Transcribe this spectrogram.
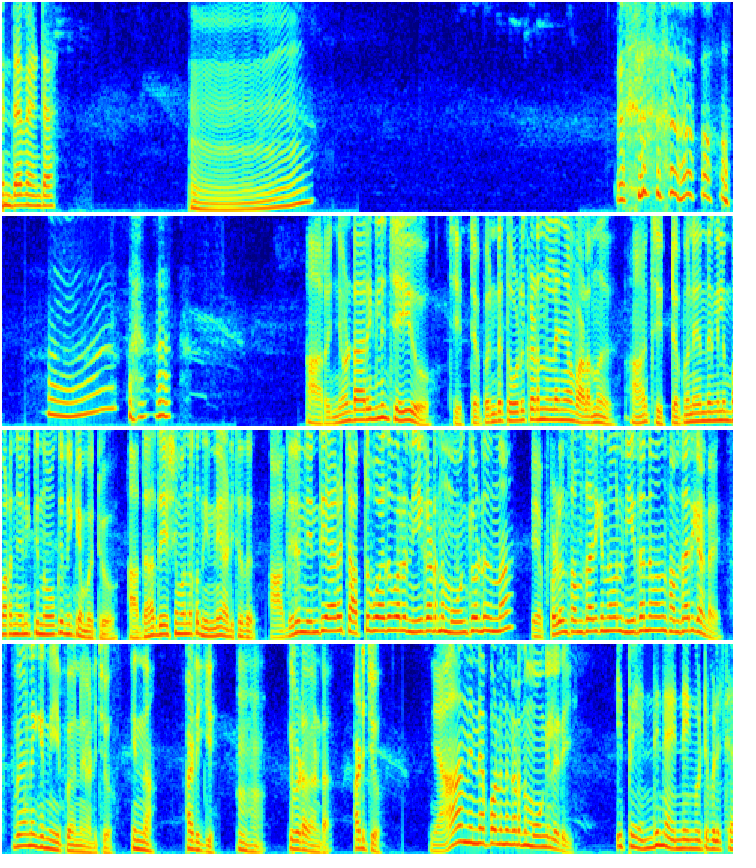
എന്താ വേണ്ട. അറിഞ്ഞോണ്ട് ആരെങ്കിലും ചെയ്യോ? ചിറ്റപ്പന്റെ തോടി കിടന്നല്ല ഞാൻ വളർന്നത്. ആ ചിറ്റപ്പനെ എന്തെങ്കിലും പറഞ്ഞ് എനിക്ക് നോക്കി നിൽക്കാൻ പറ്റുമോ അതാ ദേഷ്യം വന്നപ്പോ നിന്നെ അടിച്ചത്. അതിന് നിന്റെ ആരോ ചത്തുപോയതുപോലെ നീ കിടന്ന് മൂങ്ങിക്കൊണ്ട് നിന്നാ? എപ്പോഴും സംസാരിക്കുന്ന പോലെ നീ തന്നെ വന്ന് സംസാരിക്കണ്ടേ? വേണമെങ്കിൽ നീ ഇപ്പൊ എന്നെ അടിച്ചോ. ഇന്നാ അടിക്ക്. ഇവിടെ വേണ്ട. അടിച്ചോ. ഞാൻ നിന്നെ പോലെ ഒന്നും കിടന്ന് മൂങ്ങില്ലടി. ഇപ്പൊ എന്തിനാ എന്നെ ഇങ്ങോട്ട് വിളിച്ച?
